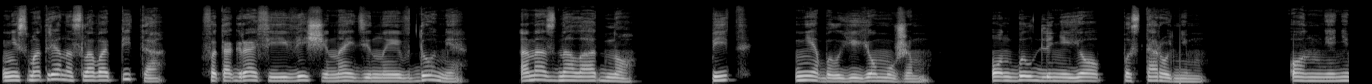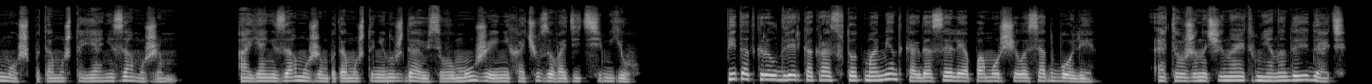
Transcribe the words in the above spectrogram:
Несмотря на слова Пита, фотографии и вещи, найденные в доме, она знала одно — Пит не был ее мужем. Он был для нее посторонним. Он мне не муж, потому что я не замужем. А я не замужем, потому что не нуждаюсь в муже и не хочу заводить семью. Пит открыл дверь как раз в тот момент, когда Селия поморщилась от боли. «Это уже начинает мне надоедать»,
